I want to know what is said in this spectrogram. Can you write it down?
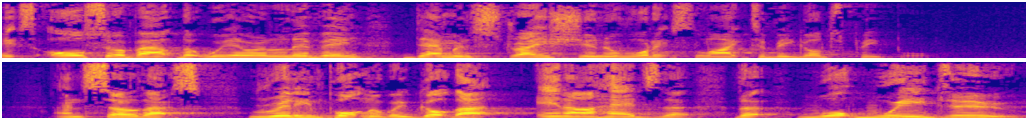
It's also about that we are a living demonstration of what it's like to be God's people. And so that's really important that we've got that in our heads, that, that what we do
